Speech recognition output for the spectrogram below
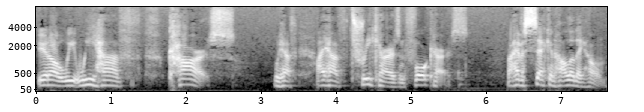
You know, we, we have cars. We have I have three cars and four cars. I have a second holiday home.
